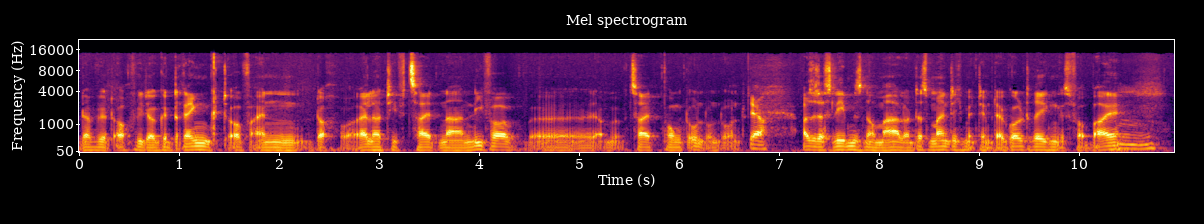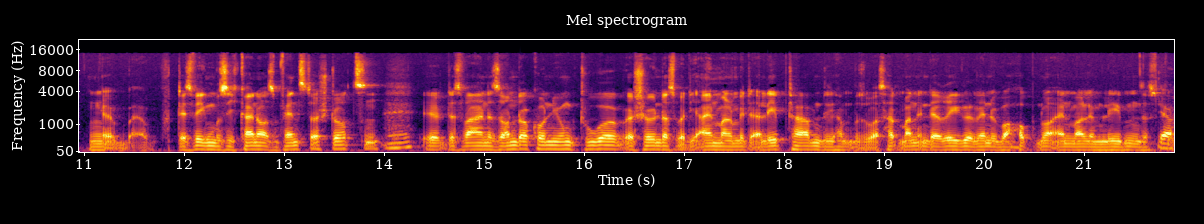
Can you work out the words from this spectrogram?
da wird auch wieder gedrängt auf einen doch relativ zeitnahen Lieferzeitpunkt und, und, und. Ja. Also das Leben ist normal und das meinte ich mit dem, der Goldregen ist vorbei. Mhm. Deswegen muss sich keiner aus dem Fenster stürzen. Mhm. Äh, das war eine Sonderkonjunktur. Schön, dass wir die einmal miterlebt haben. Die haben. Sowas hat man in der Regel, wenn überhaupt, nur einmal im Leben. Das, ja.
